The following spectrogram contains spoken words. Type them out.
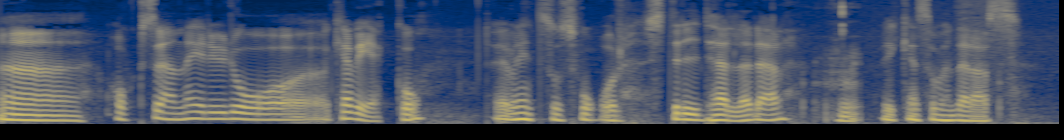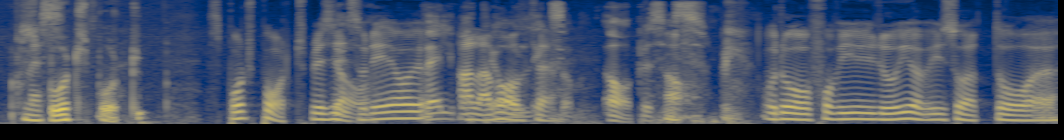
Uh, och sen är det ju då Caveco. Det är väl inte så svår strid heller där. Mm. Vilken som är deras mest... Sport, sport. Sport, sport, precis. Ja, och det har ju alla valt här. Liksom. Ja, precis. Ja. Och då får vi ju, då gör vi ju så att då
